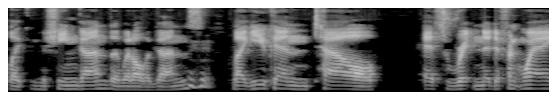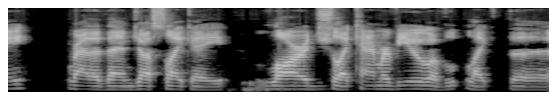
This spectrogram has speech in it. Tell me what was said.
like machine gun the, with all the guns Mhm. like you can tell it's written a different way rather than just like a large like camera view of like the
